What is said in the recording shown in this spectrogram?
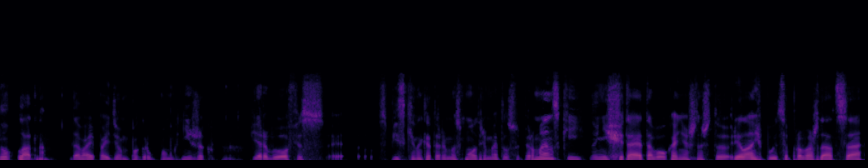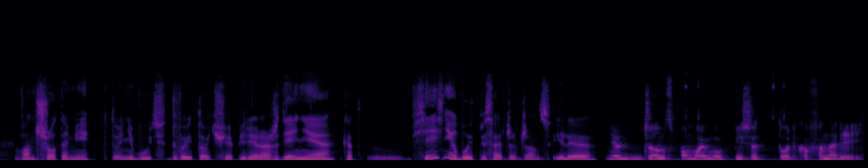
Ну, ладно, давай пойдем по группам книжек. Первый офис э, в списке, на который мы смотрим, это Суперменский. Ну, не считая того, конечно, что relaunch будет сопровождаться one-shot ами кто-нибудь, двоеточие, перерождение. Все из них будет писать Джефф Джонс? Или... Нет, Джонс, по-моему, пишет только фонарей.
